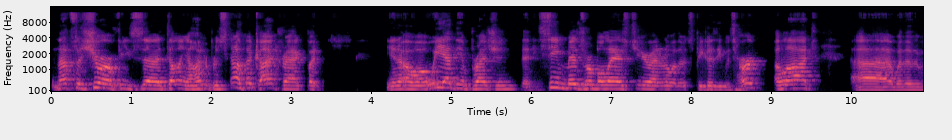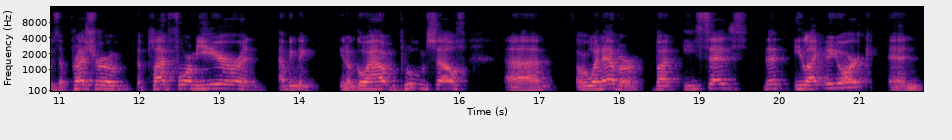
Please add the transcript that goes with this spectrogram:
not so sure if he's uh, telling 100% of the contract, but you know, we had the impression that he seemed miserable last year. I don't know whether it's because he was hurt a lot, uh, whether there was the pressure of the platform year and having to, you know, go out and prove himself uh, or whatever. But he says that he liked New York and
